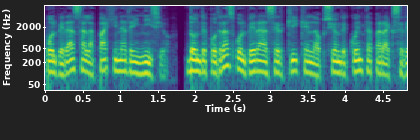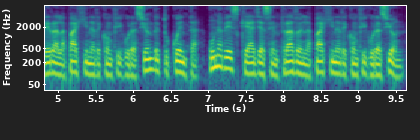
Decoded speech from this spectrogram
volverás a la página de inicio, donde podrás volver a hacer clic en la opción de cuenta para acceder a la página de configuración de tu cuenta. Una vez que hayas entrado en la página de configuración,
